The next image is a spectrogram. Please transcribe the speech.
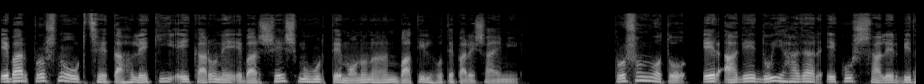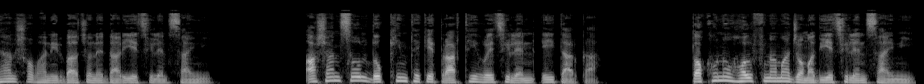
এবার প্রশ্ন উঠছে তাহলে কি এই কারণে এবার শেষ মুহূর্তে মনোনয়ন বাতিল হতে পারে সায়নির? প্রসঙ্গত, এর আগে দুই হাজার একুশ সালের বিধানসভা নির্বাচনে দাঁড়িয়েছিলেন সাইনি আসানসোল দক্ষিণ থেকে প্রার্থী হয়েছিলেন এই তারকা। তখনও হলফনামা জমা দিয়েছিলেন সাইনি।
